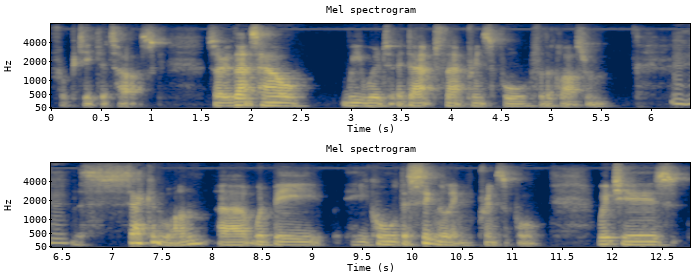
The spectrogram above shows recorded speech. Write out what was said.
for a particular task. So that's how we would adapt that principle for the classroom. Mm-hmm. The second one uh, would be he called the signaling principle, which is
